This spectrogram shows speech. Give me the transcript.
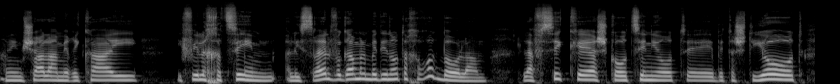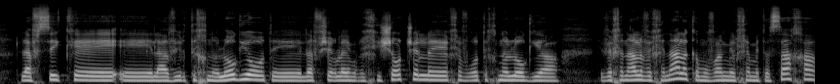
הממשל האמריקאי הפעיל לחצים על ישראל וגם על מדינות אחרות בעולם, להפסיק אה, השקעות ציניות אה, בתשתיות, להפסיק אה, להעביר טכנולוגיות, לאפשר להם רכישות של חברות טכנולוגיה וכן הלאה וכן הלאה, כמובן מלחמת הסחר.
